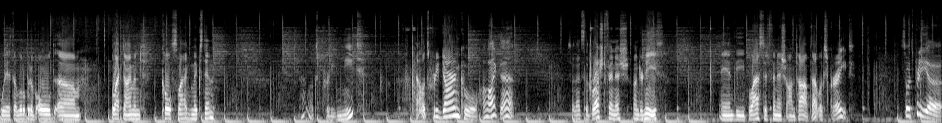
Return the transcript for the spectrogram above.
with a little bit of old um, black diamond coal slag mixed in. That looks pretty neat. That looks pretty darn cool. I like that. So that's the brushed finish underneath and the blasted finish on top. That looks great. So it's pretty uh,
